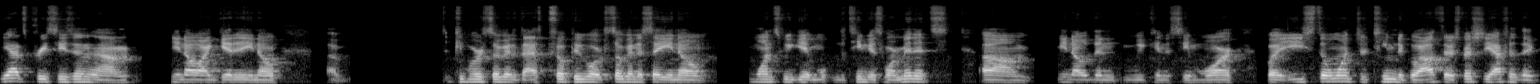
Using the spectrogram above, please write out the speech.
yeah, it's preseason. Um, you know, I get it. You know, uh, people are still going to ask. So people are still going to say, you know, once we get the team gets more minutes, um, you know, then we can see more. But you still want your team to go out there, especially after the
